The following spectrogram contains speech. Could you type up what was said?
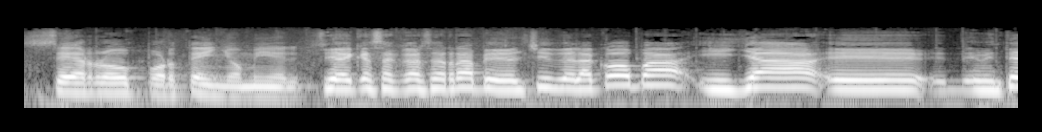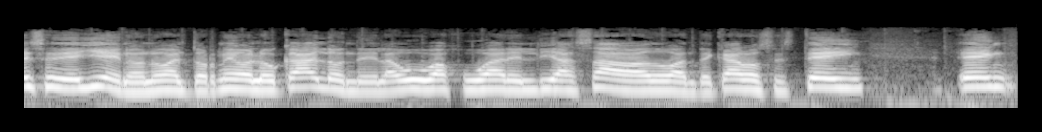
Cerro Porteño, Miguel. Sí, hay que sacarse rápido el chip de la Copa y ya eh, meterse de lleno ¿no? al torneo local donde la U va a jugar el día sábado ante Carlos Stein en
